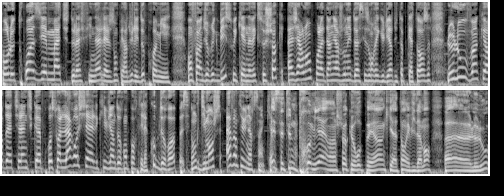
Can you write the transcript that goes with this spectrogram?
pour le troisième match de la finale elles ont perdu les deux premiers. Enfin, du rugby ce week-end avec ce choc à Gerland pour la dernière journée de la saison régulière du top 14. Le Loup, vainqueur de la Challenge Cup, reçoit La Rochelle qui vient de remporter la Coupe d'Europe. C'est donc dimanche à 21h05. Et c'est une première, un choc européen qui attend évidemment euh, le Loup.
